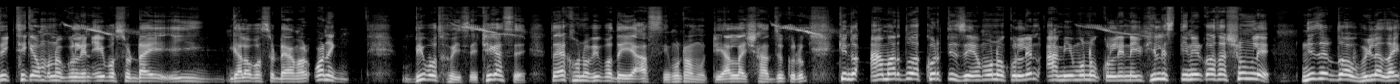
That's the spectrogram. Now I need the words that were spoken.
দিক থেকে মনে করলেন এই বছরটায় এই গেল বছরটায় আমার অনেক বিপদ হয়েছে, ঠিক আছে? তো এখনও বিপদেই আছি মোটামুটি, আল্লাহ সাহায্য করুক। কিন্তু আমার দোয়া করতে যে মনে করলেন, আমি মনে করলেন এই ফিলিস্তিনের কথা শুনলে নিজের দোয়া ভুলা যায়,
